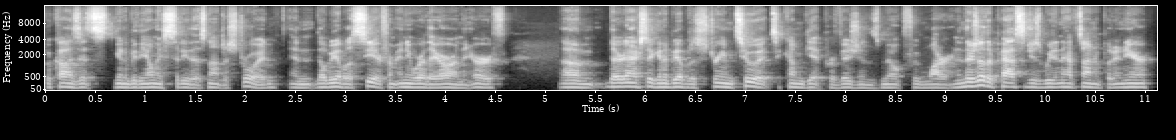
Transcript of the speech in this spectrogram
because it's going to be the only city that's not destroyed, and they'll be able to see it from anywhere they are on the earth. Um, they're actually going to be able to stream to it to come get provisions, milk, food, and water. And there's other passages we didn't have time to put in here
